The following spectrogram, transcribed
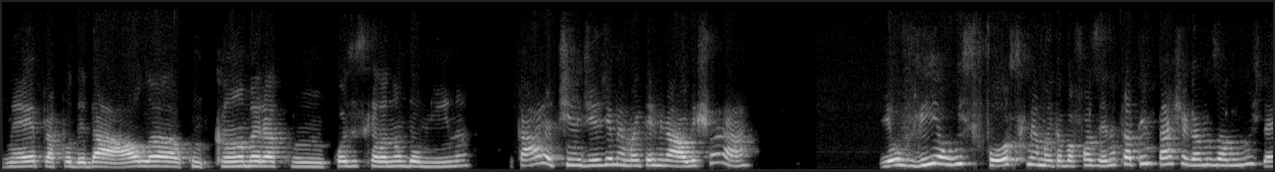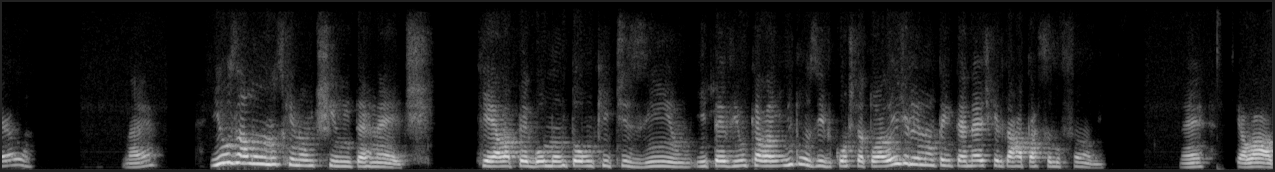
né, para poder dar aula com câmera, com coisas que ela não domina. Cara, tinha dias de minha mãe terminar a aula e chorar. E eu via o esforço que minha mãe estava fazendo para tentar chegar nos alunos dela, né? E os alunos que não tinham internet, que ela pegou, montou um kitzinho e teve um que ela, inclusive, constatou, além de ele não ter internet, que ele estava passando fome, né? Que ela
